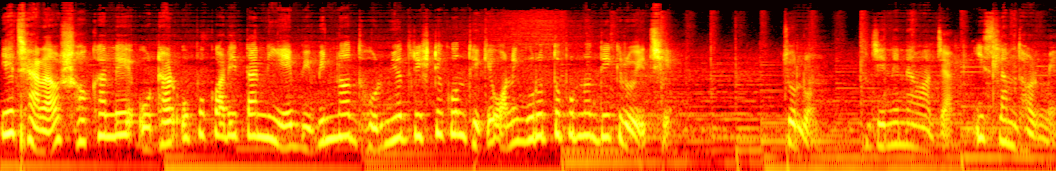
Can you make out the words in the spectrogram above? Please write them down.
এছাড়াও সকালে ওঠার উপকারিতা নিয়ে বিভিন্ন ধর্মীয় দৃষ্টিকোণ থেকে অনেক গুরুত্বপূর্ণ দিক রয়েছে। চলুন। জেনে নেওয়া যাক, ইসলাম ধর্মে।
